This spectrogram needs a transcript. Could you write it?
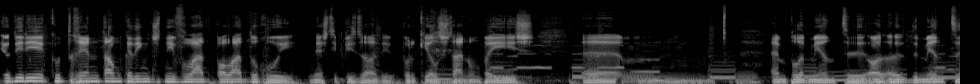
eu diria que o terreno está um bocadinho desnivelado para o lado do Rui neste episódio, porque ele está num país hum, amplamente, de mente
